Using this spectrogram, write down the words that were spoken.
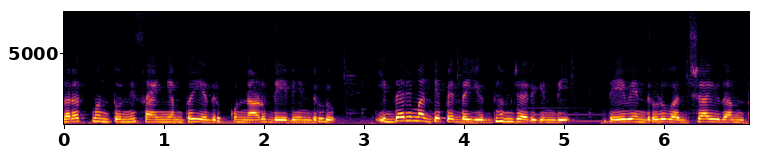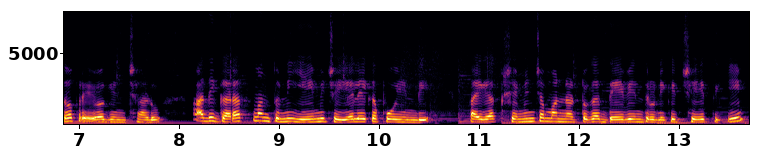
గరత్మంతుణ్ణి సైన్యంతో ఎదుర్కొన్నాడు దేవేంద్రుడు. ఇద్దరి మధ్య పెద్ద యుద్ధం జరిగింది. దేవేంద్రుడు వజ్రాయుధంతో ప్రయోగించాడు. అది గరత్మంతుని ఏమి చేయలేకపోయింది. పైగా క్షమించమన్నట్టుగా దేవేంద్రునికి చేతికి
